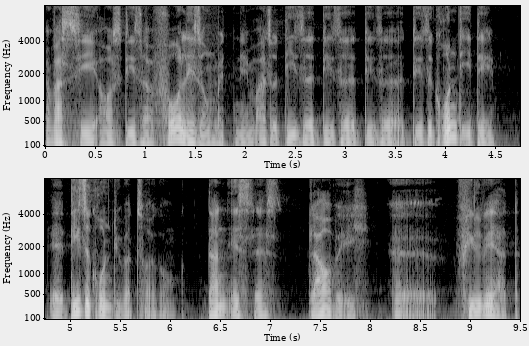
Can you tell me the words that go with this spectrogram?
was Sie aus dieser Vorlesung mitnehmen, also diese, diese, diese, diese Grundidee, äh, diese Grundüberzeugung, dann ist es, glaube ich, äh, viel wert,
